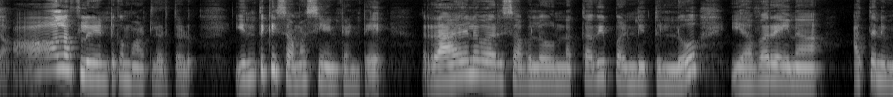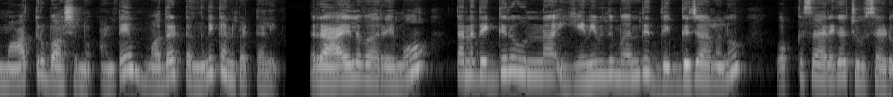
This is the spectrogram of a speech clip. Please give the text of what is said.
చాలా ఫ్లూయెంట్గా మాట్లాడతాడు. ఇంతకీ సమస్య ఏంటంటే రాయలవారి సభలో ఉన్న కవి పండితుల్లో ఎవరైనా అతని మాతృభాషను అంటే మదర్ టంగ్ని కనిపెట్టాలి. రాయలవారేమో తన దగ్గర ఉన్న ఎనిమిది మంది దిగ్గజాలను ఒక్కసారిగా చూశాడు.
